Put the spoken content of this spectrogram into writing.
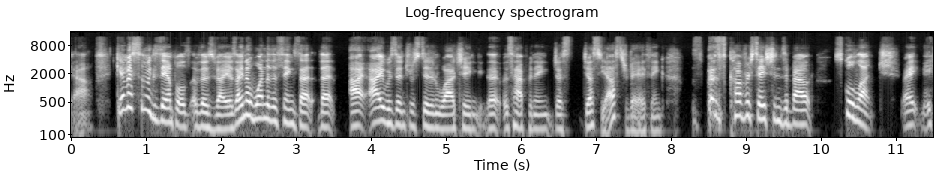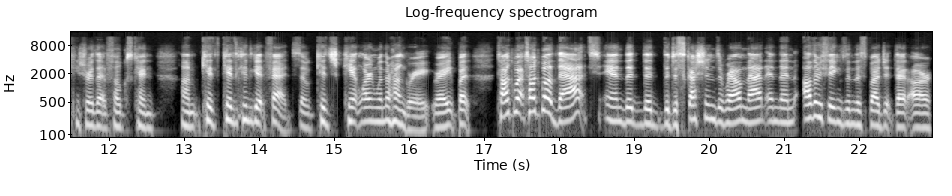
Yeah. Give us some examples of those values. I know one of the things that that I, I was interested in watching that was happening just just yesterday, I think, was, conversations about school lunch, right? Making sure that folks can um kids kids can get fed. So kids can't learn when they're hungry, right? But talk about talk about that and the the the discussions around that and then other things in this budget that are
